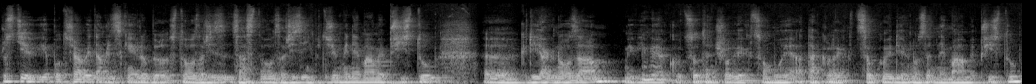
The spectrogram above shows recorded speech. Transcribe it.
prostě je potřeba, aby tam vždycky někdo byl z toho, zařízení, z toho zařízení, protože my nemáme přístup eh, k diagnózám, my víme, mm-hmm. jako, co ten člověk, co mu je a takhle, k celkové diagnoze nemáme přístup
